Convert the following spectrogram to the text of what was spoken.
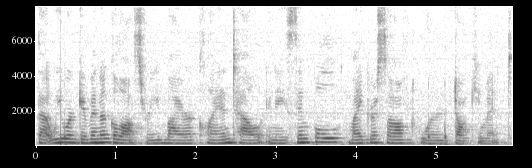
that we were given a glossary by our clientele in a simple Microsoft Word document.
